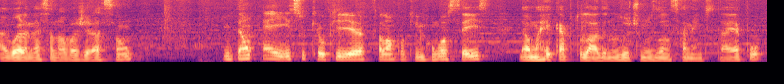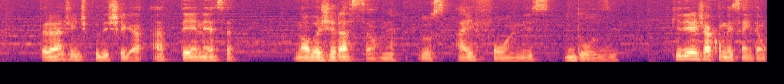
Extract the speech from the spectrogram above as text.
agora nessa nova geração. Então é isso que eu queria falar um pouquinho com vocês, dar uma recapitulada nos últimos lançamentos da Apple, para a gente poder chegar até nessa nova geração, né, dos iPhones 12. Queria já começar então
